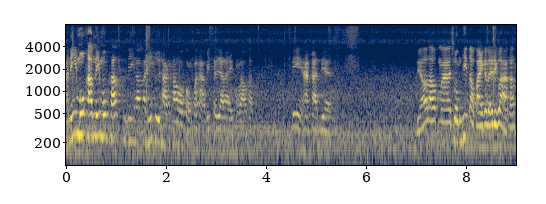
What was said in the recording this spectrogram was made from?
อันนี้มุกครับนี่มุกครับจริงครับ อันนี้คือทางเข้าของมหาวิทยาลัยของเราครับ นี่อาคารเรียน เดี๋ยวเรามาชมที่ต่อไปกันเลยดีกว่าครับ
